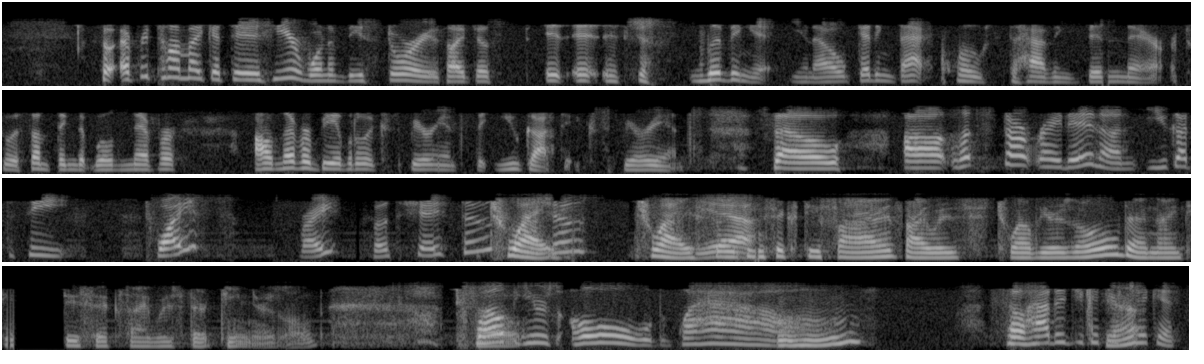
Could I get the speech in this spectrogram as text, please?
So every time I get to hear one of these stories, I just it, it it's just living it, you know, getting that close to having been there to a, something that will never I'll never be able to experience that you got to experience. So, uh let's start right in on you got to see twice, right? Both shows? Twice. Shows? Twice. Yeah. 1965, I was 12 years old, and 1966, I was 13 years old. 12 So- years old. Wow. hmm So how did you get your tickets?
